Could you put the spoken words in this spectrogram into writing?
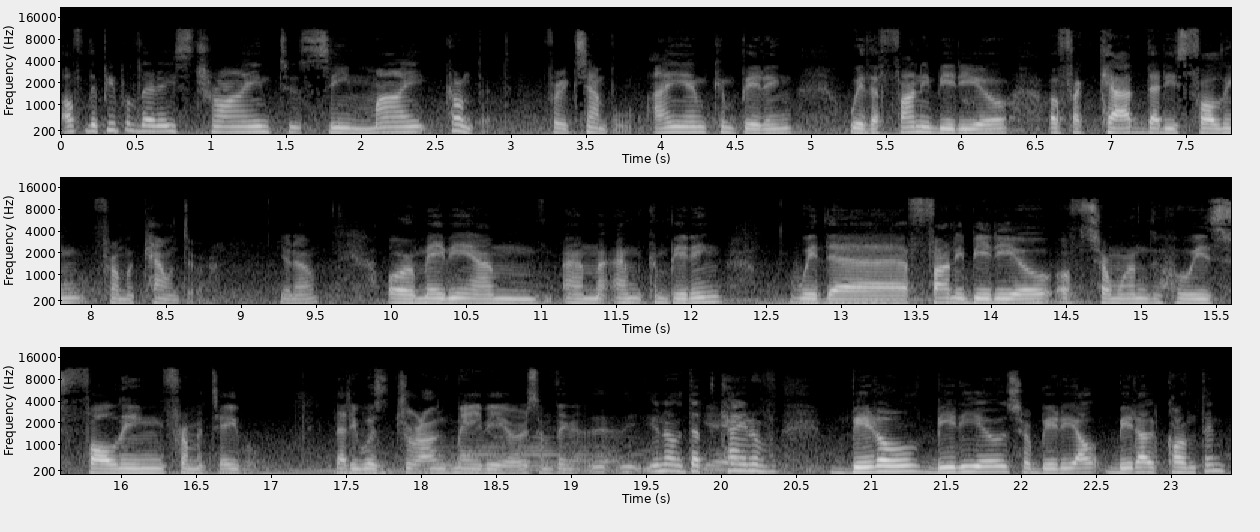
of the people that is trying to see my content. For example, I am competing with a funny video of a cat that is falling from a counter, you know, or maybe I'm I'm, I'm competing with a funny video of someone who is falling from a table that he was drunk maybe or something uh, you know that Yeah. kind of viral videos or viral viral content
